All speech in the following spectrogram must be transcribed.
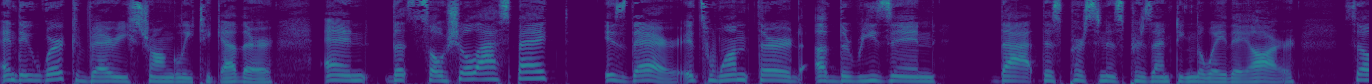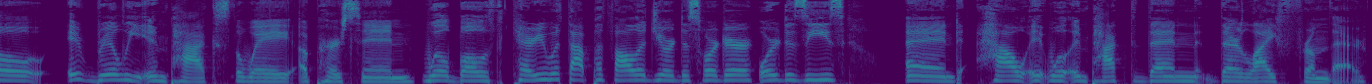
And they work very strongly together. And the social aspect is there. It's one third of the reason that this person is presenting the way they are. So it really impacts the way a person will both carry with that pathology or disorder or disease and how it will impact then their life from there.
